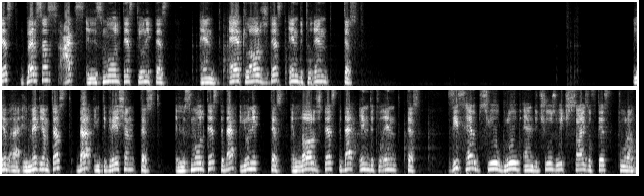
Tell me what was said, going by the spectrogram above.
test versus عكس ال small test unit test and at large test end to end test. يبقى ال medium test ده integration test ال small test ده unit test ال large test ده end to end test. This helps you group and choose which size of test to run.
